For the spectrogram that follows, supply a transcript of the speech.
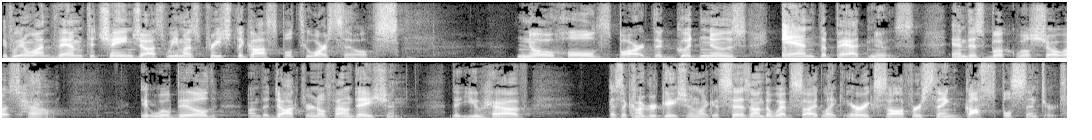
If we don't want them to change us, we must preach the gospel to ourselves. No holds barred, the good news and the bad news. And this book will show us how. It will build on the doctrinal foundation that you have as a congregation, like it says on the website, like Eric saw, first thing, gospel centered.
